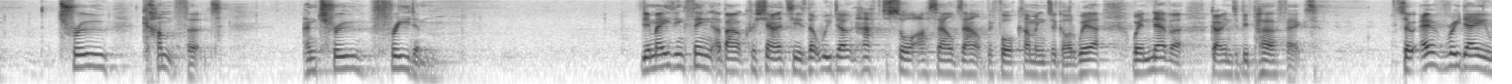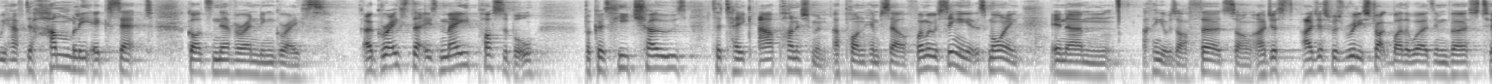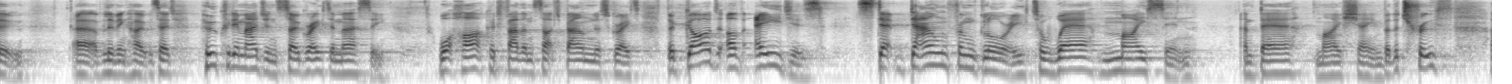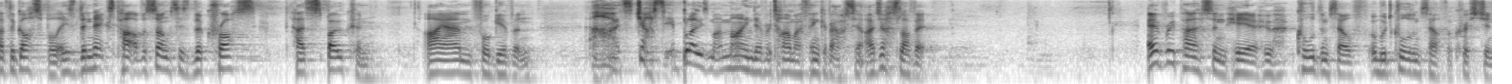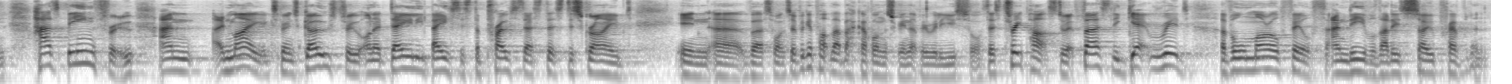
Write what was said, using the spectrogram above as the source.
true comfort, and true freedom. The amazing thing about Christianity is that we don't have to sort ourselves out before coming to God. We're, we're never going to be perfect. So every day we have to humbly accept God's never ending grace. A grace that is made possible because he chose to take our punishment upon himself. When we were singing it this morning in, um, I think it was our third song, I just, I just was really struck by the words in verse 2 uh, of Living Hope. It said, Who could imagine so great a mercy? What heart could fathom such boundless grace? The God of ages stepped down from glory to wear my sin and bear my shame. But the truth of the gospel is the next part of the song says, The cross has spoken. I am forgiven. Oh, it's just, it blows my mind every time I think about it. I just love it. Every person here who called themselves or would call themselves a Christian has been through, and in my experience, goes through on a daily basis the process that's described in uh, verse 1. So if we could pop that back up on the screen, that'd be really useful. There's three parts to it. Firstly, get rid of all moral filth and evil that is so prevalent.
